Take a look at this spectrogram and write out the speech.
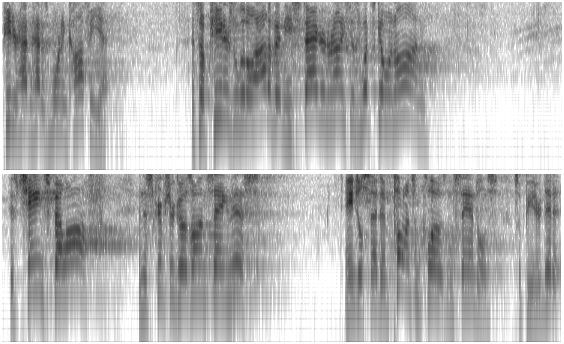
Peter hadn't had his morning coffee yet. And so Peter's a little out of it and he's staggering around. He says, What's going on? His chains fell off. And the scripture goes on saying this Angel said to him, Put on some clothes and sandals. So Peter did it.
